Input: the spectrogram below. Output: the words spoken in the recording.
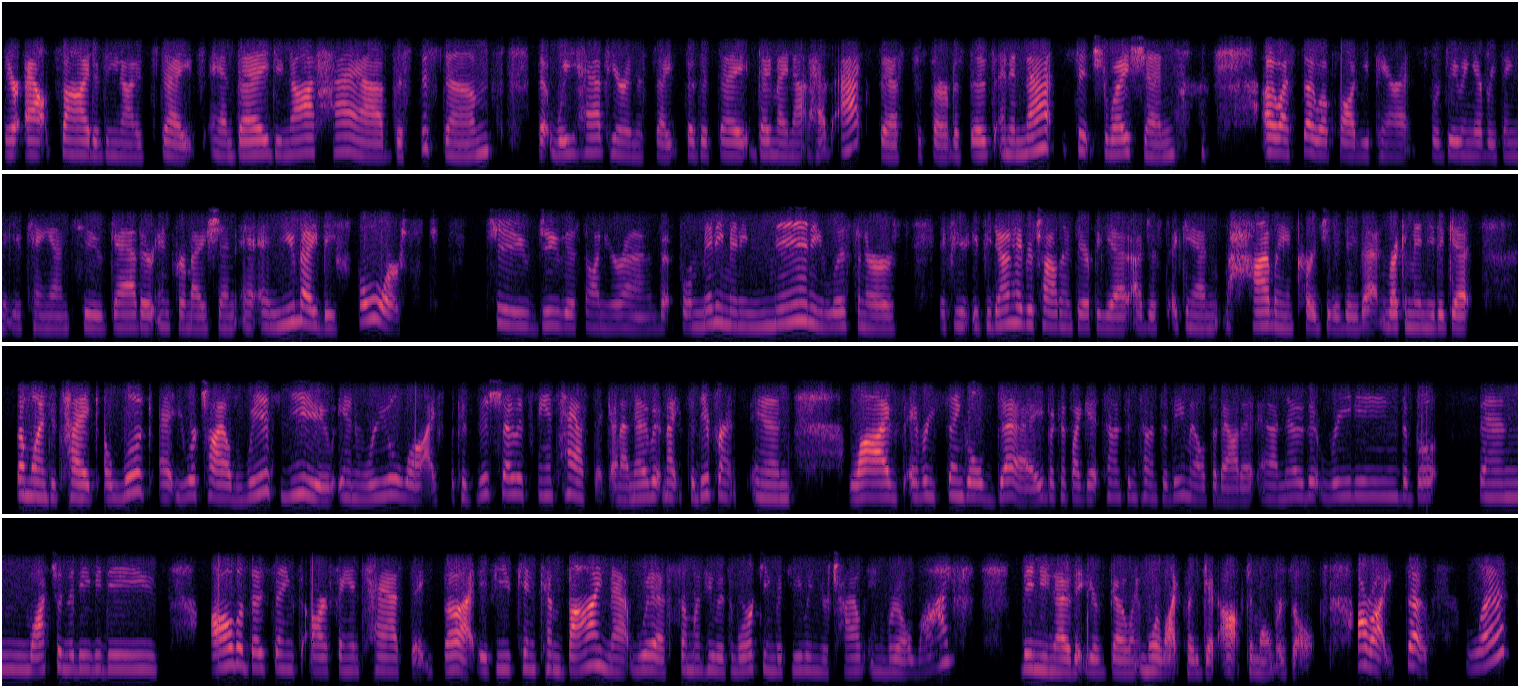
they're outside of the United States and they do not have the systems that we have here in the States so that they, they may not have access to services. And in that situation, oh, I so applaud you, parents, for doing everything that you can to gather information. And, and you may be forced to do this on your own, but for many, many, many listeners, if you if you don't have your child in therapy yet, I just again highly encourage you to do that and recommend you to get someone to take a look at your child with you in real life because this show is fantastic and I know it makes a difference in lives every single day because I get tons and tons of emails about it and I know that reading the books and watching the DVDs all of those things are fantastic. But if you can combine that with someone who is working with you and your child in real life, then you know that you're going more likely to get optimal results. All right, so let's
